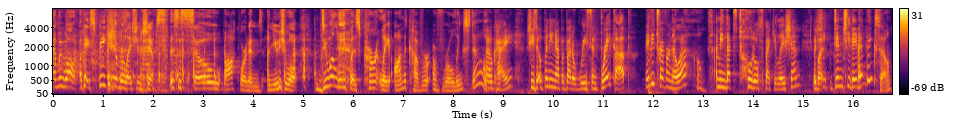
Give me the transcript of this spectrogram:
And we won't. Okay, speaking of relationships, this is so awkward and unusual. Dua Lipa is currently on the cover of Rolling Stone. Okay. She's opening up about a recent breakup. Maybe Trevor Noah? Oh. I mean, that's total speculation. But, But she, didn't she date him? I think so.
